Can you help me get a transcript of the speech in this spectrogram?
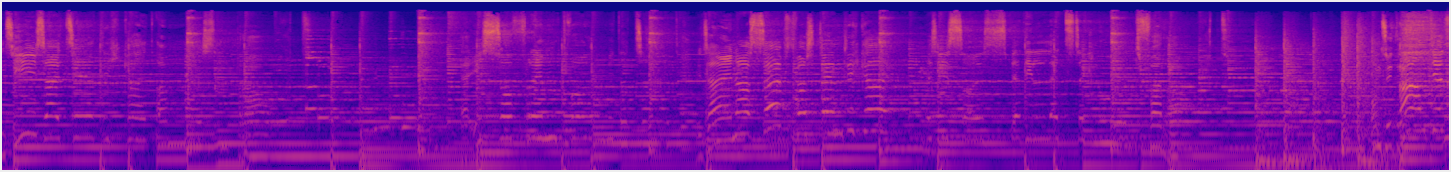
denn sie seit Zärtlichkeit am meisten braucht. Er ist so fremd worden mit der Zeit, in seiner Selbstverständlichkeit. Es ist so, als wär die letzte Glut verraucht. Und sie träumt jetzt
